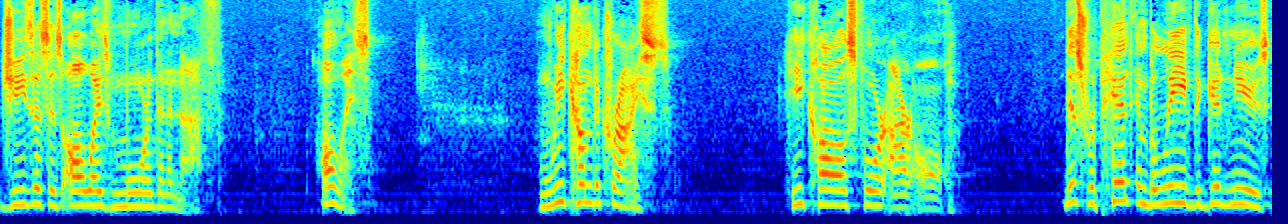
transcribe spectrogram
Jesus is always more than enough. Always. When we come to Christ, he calls for our all. This repent and believe the good news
